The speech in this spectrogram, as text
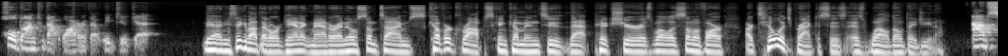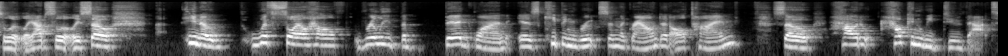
hold on to that water that we do get yeah, and you think about that organic matter. I know sometimes cover crops can come into that picture as well as some of our our tillage practices as well, don't they, Gina? Absolutely, absolutely. So, you know, with soil health, really the big one is keeping roots in the ground at all time so how do how can we do that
